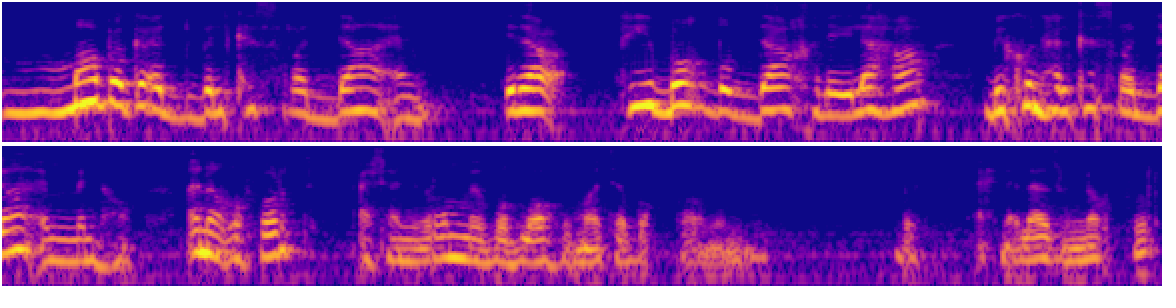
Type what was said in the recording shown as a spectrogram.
ما بقعد بالكسر الدائم. إذا في بغض بداخلي لها بيكون هالكسر الدائم منها. أنا غفرت عشان يرمض الله ما تبقى مني. بس إحنا لازم نغفر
